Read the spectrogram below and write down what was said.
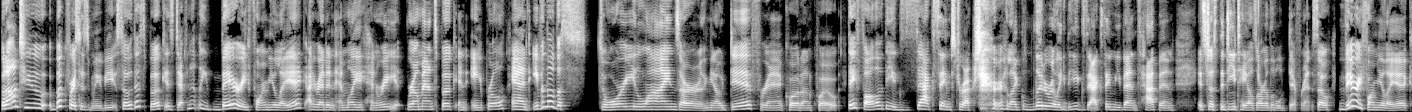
But on to book versus movie. So this book is definitely very formulaic. I read an Emily Henry romance book in April, and even though the storylines are, you know, different, quote unquote, they follow the exact same structure. like literally the exact same events happen. It's just the details are a little different. So very formulaic.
